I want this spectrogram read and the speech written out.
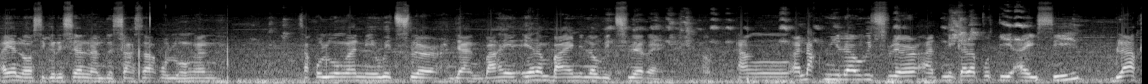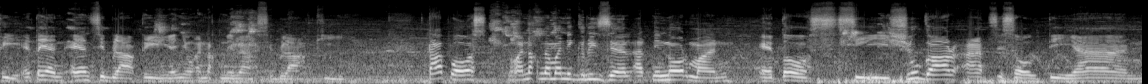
Ayan o, si Grisel nandun sa, sa kulungan. Sa kulungan ni Witzler. Diyan, bahay, ayan ang bahay nila Witzler eh. Ang anak nila Witzler at ni Kalaputi ay si Blackie. Ito yan, ayan si Blackie. Yan yung anak nila, si Blackie. Tapos, yung anak naman ni Grizel at ni Norman, eto, si Sugar at si Salty. Yan.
